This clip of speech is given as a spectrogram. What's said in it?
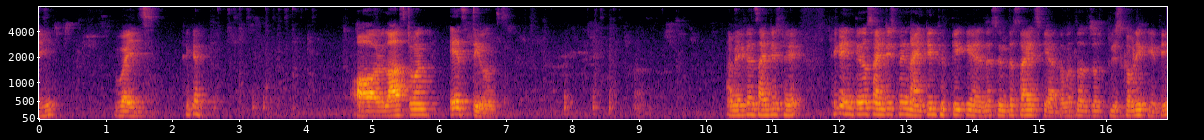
B Weiss ठीक है? और last one A Stevens American scientist है ठीक है? इन तीनों साइंटिस्ट ने 1950 के अंदर सिंथेसाइज किया था मतलब जो डिस्कवरी की थी,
